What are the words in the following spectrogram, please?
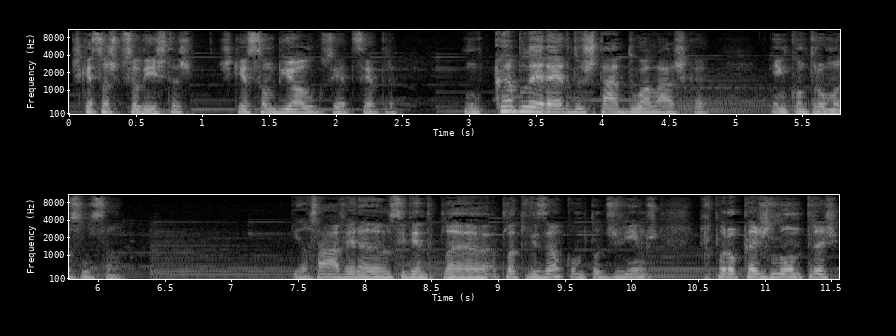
Esqueçam especialistas, esqueçam biólogos e etc. Um cabeleireiro do estado do Alasca encontrou uma solução. Ele estava a ver o acidente pela, pela, televisão, como todos vimos, reparou que as lontras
